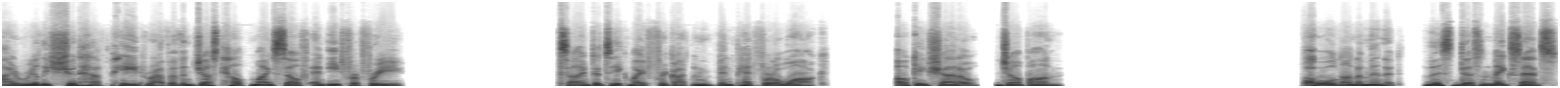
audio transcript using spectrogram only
I really should have paid rather than just help myself and eat for free. Time to take my forgotten bin pet for a walk. Okay Shadow, jump on. Hold on a minute, this doesn't make sense.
